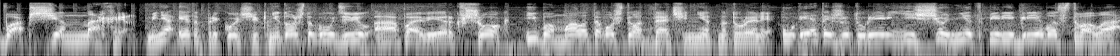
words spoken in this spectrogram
вообще нахрен. Меня этот прикольчик не то чтобы удивил, а поверг в шок, ибо мало того, что отдачи нет на турели, у этой же турели еще нет перегрева ствола,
